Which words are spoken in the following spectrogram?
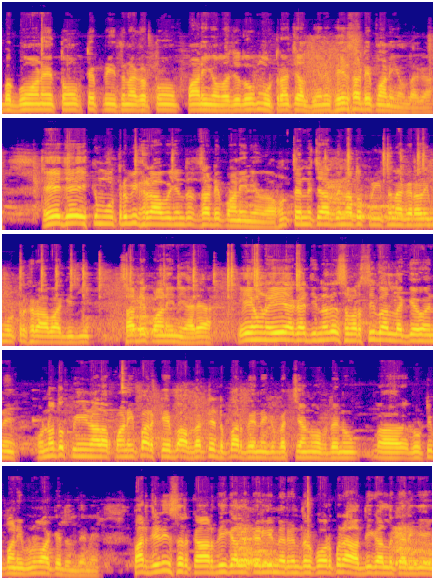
ਬੱਗੂਆਣੇ ਤੋਂ ਤੇ ਪ੍ਰੀਤਨਗਰ ਤੋਂ ਪਾਣੀ ਆਉਂਦਾ, ਜਦੋਂ ਮੋਟਰਾਂ ਚੱਲਦੀਆਂ ਨੇ, ਫਿਰ ਸਾਡੇ ਪਾਣੀ ਆਉਂਦਾਗਾ ਇਹ ਜੇ ਇੱਕ ਮੋਟਰ ਵੀ ਖਰਾਬ ਹੋ ਜਾਂਦਾ, ਤਾਂ ਸਾਡੇ ਪਾਣੀ ਨਹੀਂ ਆਉਂਦਾ। ਹੁਣ ਤਿੰਨ ਚਾਰ ਦਿਨਾਂ ਤੋਂ ਪ੍ਰੀਤਨਗਰ ਵਾਲੀ ਮੋਟਰ ਖਰਾਬ ਆ ਗਈ ਜੀ, ਸਾਡੇ ਪਾਣੀ ਨਹੀਂ ਆ ਰਿਹਾ। ਇਹ ਹੁਣ ਇਹ ਹੈਗਾ, ਜਿਨ੍ਹਾਂ ਦੇ ਸਵਰਸੀਬਲ ਲੱਗੇ ਹੋਏ ਨੇ, ਉਹਨਾਂ ਤੋਂ ਪੀਣ ਵਾਲਾ ਪਾਣੀ ਭਰ ਕੇ ਆਪਦਾ ਢਿੱਡ ਭਰਦੇ ਨੇ, ਕਿ ਬੱਚਿਆਂ ਨੂੰ ਆਪਦੇ ਨੂੰ ਰੋਟੀ ਪਾਣੀ ਬਣਵਾ ਕੇ ਦਿੰਦੇ ਨੇ। ਪਰ ਜਿਹੜੀ ਸਰਕਾਰ ਦੀ ਗੱਲ ਕਰੀਏ, ਨਰਿੰਦਰ ਕੌਰ ਭਰਾ ਦੀ ਗੱਲ ਕਰੀਏ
